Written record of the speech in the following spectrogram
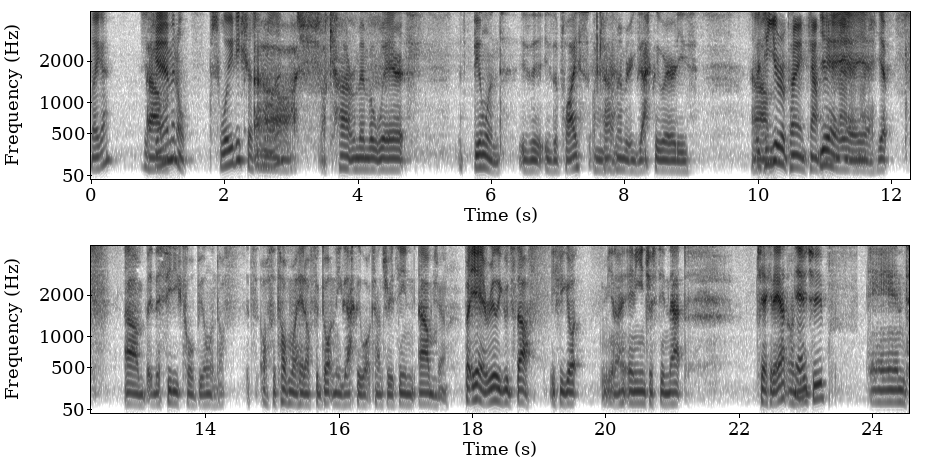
Lego. Is it Um, German or Swedish or something like that? Oh, sh- I can't remember where it's. It's Billund is the is the place. I can't remember exactly where it is. it's a European company. Yeah, yeah, yeah, much. yep. Um, but the city's called Billund. Off it's off the top of my head. I've forgotten exactly what country it's in. Um, Sure. But yeah, really good stuff. If you got you know any interest in that, check it out on Yeah. YouTube. And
